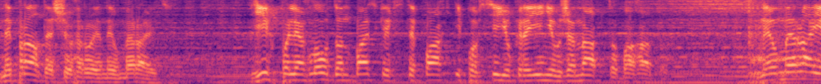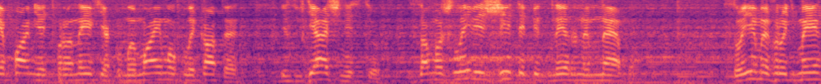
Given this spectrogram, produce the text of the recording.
Неправда, що герої не вмирають. Їх полягло в донбаських степах і по всій Україні вже надто багато. Не вмирає пам'ять про них, яку ми маємо плекати із вдячністю за можливість жити під мирним небом. Своїми грудьми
